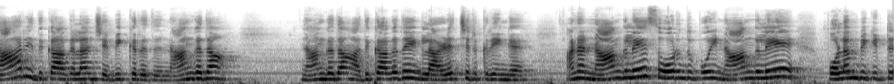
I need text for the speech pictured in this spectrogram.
யார் இதுக்காகலாம் ஜெபிக்கிறது? நாங்கள் தான் நாங்கள் தான் அதுக்காக தான் எங்களை அழைச்சிருக்கிறீங்க. ஆனால் நாங்களே சோர்ந்து போய் நாங்களே புலம்பிக்கிட்டு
